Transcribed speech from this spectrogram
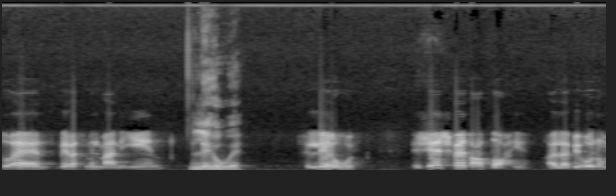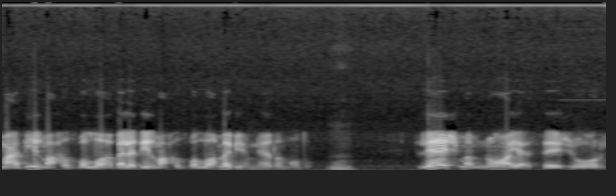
سؤال برسم المعنيين. اللي هو؟ اللي هو؟ الجيش فات على الضاحية. هلا بيقولوا مع ديل مع حزب الله بلا ديل مع حزب الله ما بيهمني هذا الموضوع. م. ليش ممنوع يا أستاذ جورج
